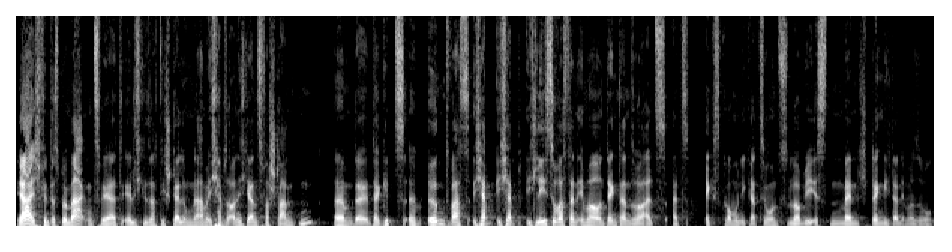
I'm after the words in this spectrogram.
ja, ich finde das bemerkenswert, ehrlich gesagt, die Stellungnahme. Ich habe es auch nicht ganz verstanden. Ähm, da da gibt es äh, irgendwas. Ich, hab, ich, hab, ich lese sowas dann immer und denke dann so als, als Ex-Kommunikationslobbyisten-Mensch, denke ich dann immer so,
